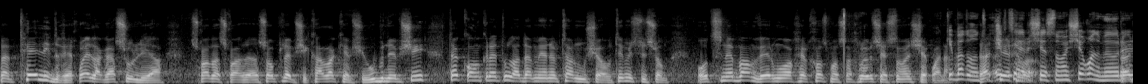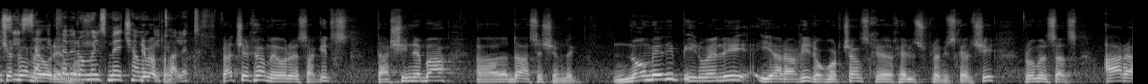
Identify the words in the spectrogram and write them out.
და მთელი დღე ყველა გასულია სხვადასხვა სოფლებში, ქალაქებში, უბნებში და კონკრეტულ ადამიანებთან მუშაობთ იმისთვის რომ ოცნებამ ვერ მოახერხოს მოსახლეობის შეცდომაში შეყვანა. კი ბატონო, ერთი არის შეცდომაში შეყვანა, მეორე არის ის საკითხები, რომელიც მე ჩამოგითვალეთ. რაც შეეხება მეორე საკითხს, დაშინება და ასე შემდეგ. ნომერი პირველი იარაღი როგორც ჩანს ხელისუფლების ხელში, რომელსაც არა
